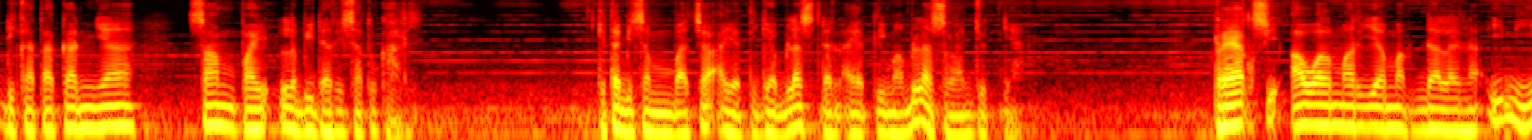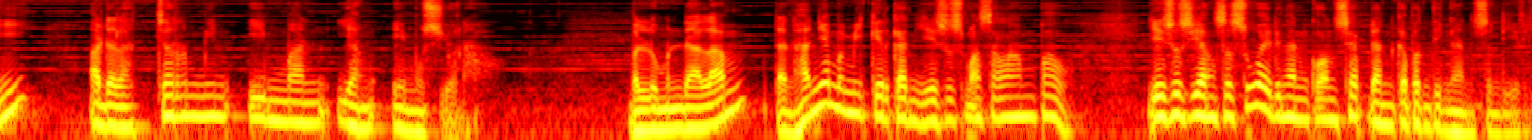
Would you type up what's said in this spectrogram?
dikatakannya sampai lebih dari satu kali. Kita bisa membaca ayat 13 dan ayat 15 selanjutnya. Reaksi awal Maria Magdalena ini adalah cermin iman yang emosional. Belum mendalam dan hanya memikirkan Yesus masa lampau. Yesus yang sesuai dengan konsep dan kepentingan sendiri.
